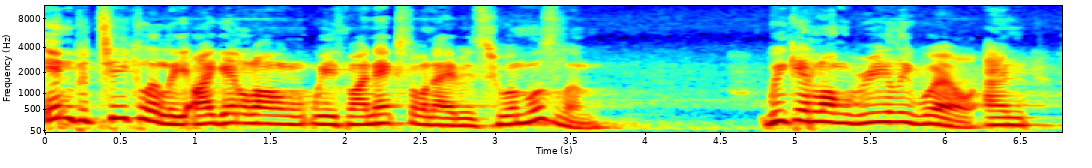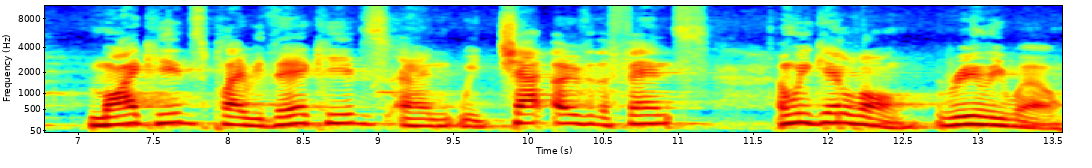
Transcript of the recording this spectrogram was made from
In particularly, I get along with my next door neighbours who are Muslim. We get along really well, and my kids play with their kids, and we chat over the fence, and we get along really well.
